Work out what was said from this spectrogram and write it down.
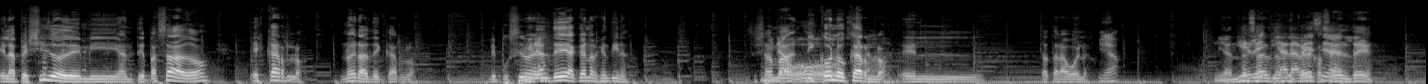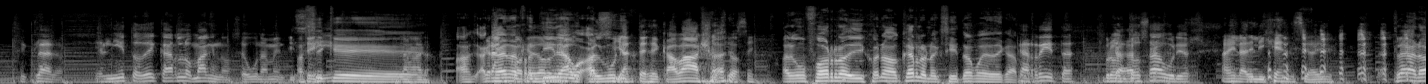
el apellido de mi antepasado es Carlo, no era de Carlo. Le pusieron Mirá. el D acá en Argentina. Se llama Mirá vos. Nicolo Carlo, el tatarabuelo. Mira. Y andá Y a dónde el D. Sí, claro. El nieto de Carlo Magno, seguramente. Así Sí. que Claro. a- acá Gran en de Argentina autos algún, y antes de caballos. Claro. sí, sí. algún forro dijo, no, Carlo no existe, no puede de Carlo. Carreta, brontosaurios. Ahí la diligencia. Ahí. Claro,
